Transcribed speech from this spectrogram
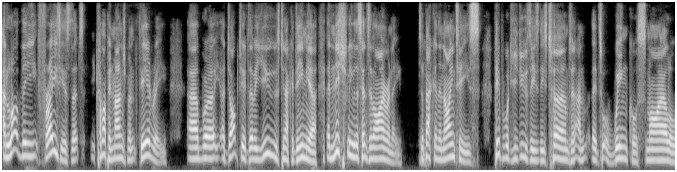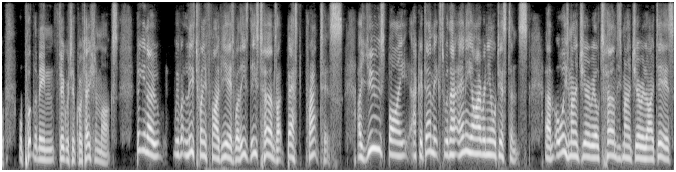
And a lot of the phrases that come up in management theory uh, were adopted, they were used in academia initially with a sense of irony. So mm. back in the 90s, people would use these these terms and, and, they'd sort of wink or smile or or put them in figurative quotation marks. But you know, we've at least 25 years where these these terms like best practice are used by academics without any irony or distance. Um, all these managerial terms, these managerial ideas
